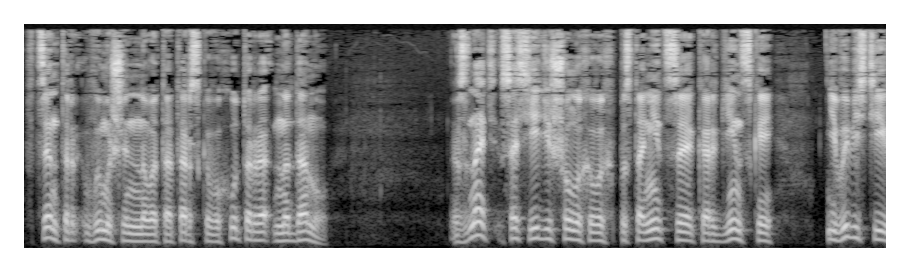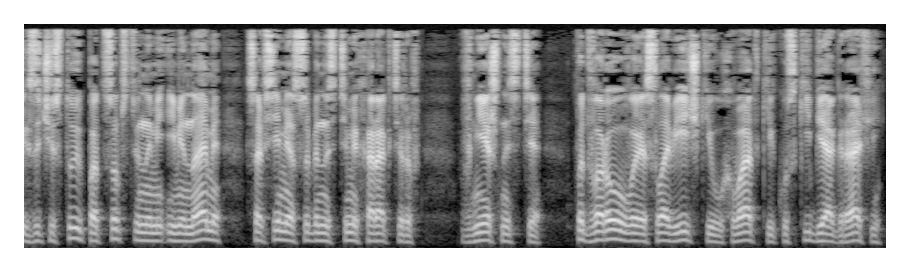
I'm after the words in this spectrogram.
в центр вымышленного татарского хутора на Дону. Знать соседей Шолоховых по станице Каргинской и вывести их зачастую под собственными именами со всеми особенностями характеров, внешности, подворовывая словечки, ухватки, куски биографий.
